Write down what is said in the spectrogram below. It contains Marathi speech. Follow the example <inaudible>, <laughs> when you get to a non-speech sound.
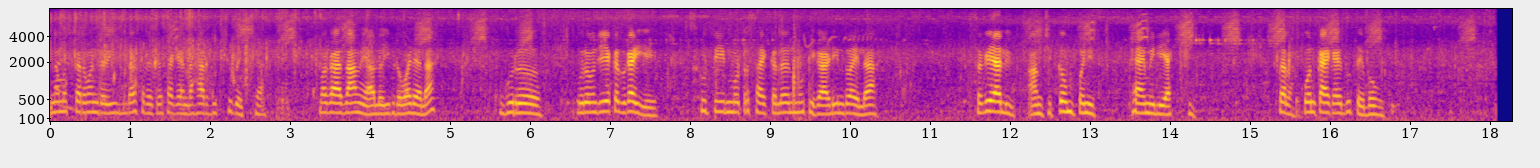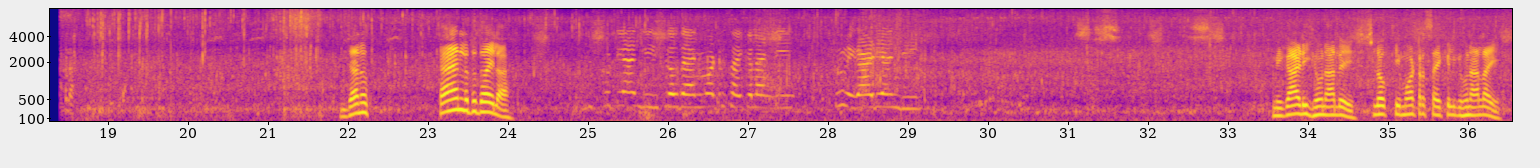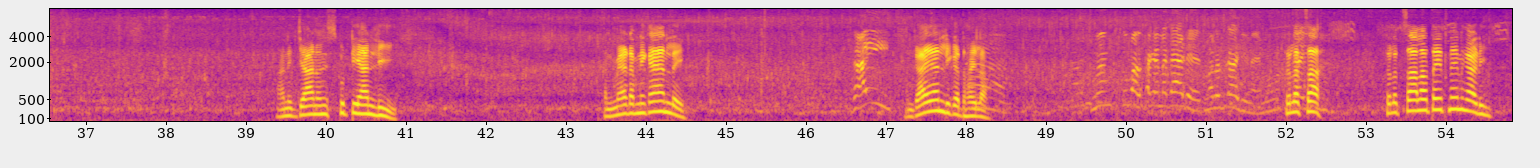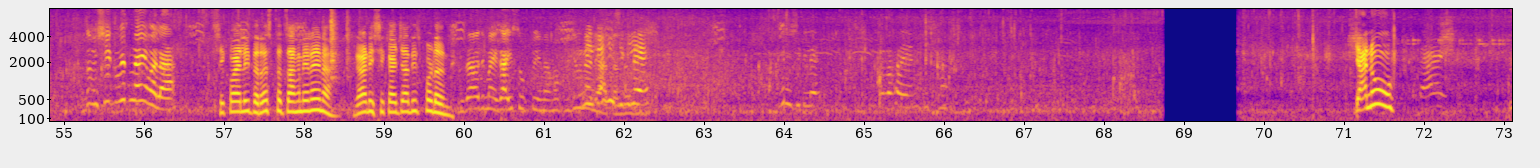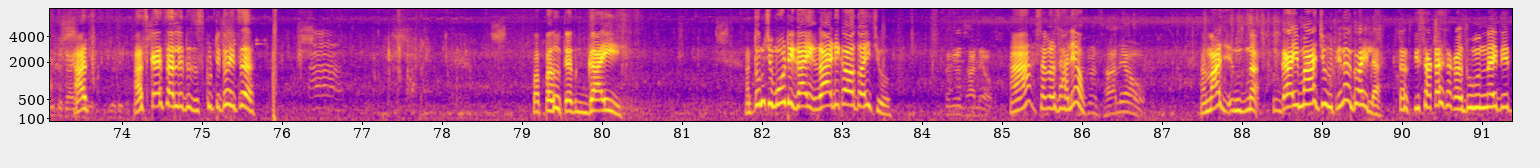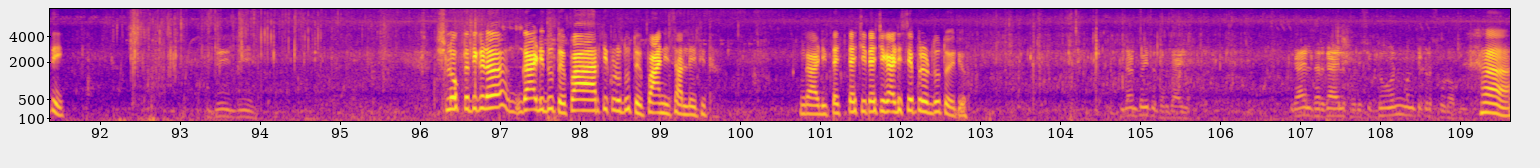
नमस्कार मंडळी दसऱ्याच्या सगळ्यांना हार्दिक शुभेच्छा. बघा आज आम्ही आलो इकडं वड्याला. गुरं गुरं म्हणजे एकच गाई आहे. स्कूटी मोटरसायकल आणि मोठी गाडी धुवायला. सगळी आली. आमची कंपनीच फॅमिली अख्खी. चला कोण काय काय धुतंय बघू. जानू काय आणलं तू धुवायला? स्कूटी आणली शोधा आणि मोटरसायकल आणली तुम्ही गाडी आणली. मी गाडी घेऊन आलोय. श्लोक ती मोटरसायकल घेऊन आलाय. आणि जानूने स्कूटी आणली. आणि मॅडमने काय आणलंय? गाय आणली का धुवायला? मग तुम्हाला सगळ्यांना गाडी आहेत. मलाच गाडी नाही. मग तुला चा तुला चालवता येत नाही ना गाडी? तुम्ही शिकवित नाही मला. शिकवायला इथं रस्ते चांगले नाही ना. गाडी शिकायच्या आधीच पडन. जाऊ दे माझी गाई ना. मग आली शिकले? शिकले. तुला काय? जानू काय? आज आज काय चाललंय तुझं? स्कूटी धुवायचं? हा. पप्पा धुत्यात गाई. आणि तुमची मोठी गाई गाडी का धुवायची हो? सगळं झाले हा? सगळं झाले हो माझी गाई माझी होती ना धुवायला. तर ती सकाळ सकाळ धुवून नाही देते. श्लोक तर तिकडं गाडी धुतोय पार तिकडं धुतोय पाणी चाललंय तिथं. गाडी त्या- त्याची त्याची गाडी सेपरेट धुतोय तो हा.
